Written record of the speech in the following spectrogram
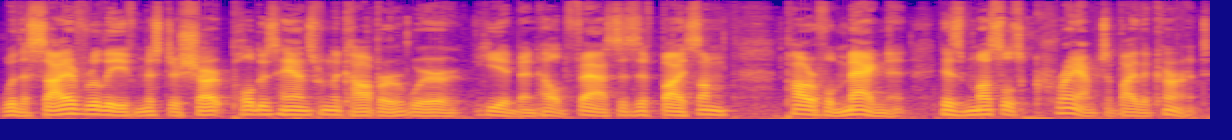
With a sigh of relief, Mr. Sharp pulled his hands from the copper where he had been held fast as if by some powerful magnet, his muscles cramped by the current.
